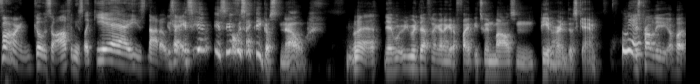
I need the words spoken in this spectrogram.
fine." Goes off, and he's like, "Yeah, he's not okay." He's like, is he is he always like that? He goes, no. yeah. Yeah, we- we're definitely gonna get a fight between Miles and Peter in this game. Yeah. It's probably about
